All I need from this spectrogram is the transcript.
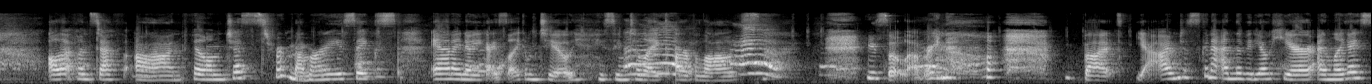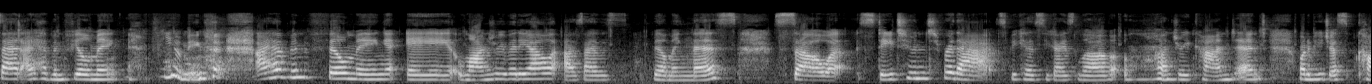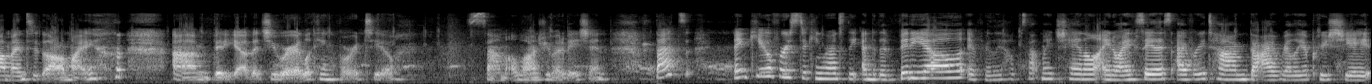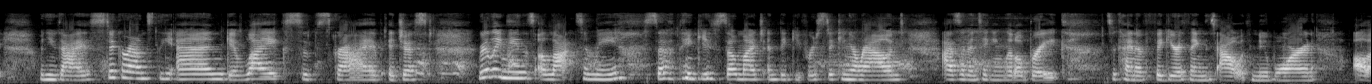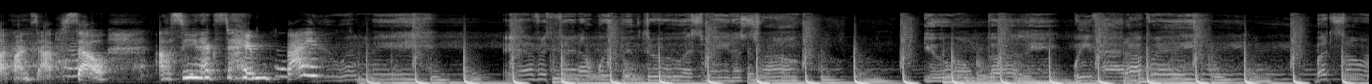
all that fun stuff on film just for memory's sakes. And I know you guys like them too. You seem to like our vlogs. He's so loud right now. But yeah i'm just gonna end the video here. And like i said i have been filming fuming. I have been filming a laundry video as i was filming this. So stay tuned for that because you guys love laundry content. One of you just commented on my um, video that you were looking forward to some laundry motivation. But thank you for sticking around to the end of the video. It really helps out my channel. I know I say this every time, but I really appreciate when you guys stick around to the end, give likes, subscribe. It just really means a lot to me. So thank you so much and thank you for sticking around as I've been taking a little break to kind of figure things out with newborn, all that fun stuff. So I'll see you next time. Bye. You won't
